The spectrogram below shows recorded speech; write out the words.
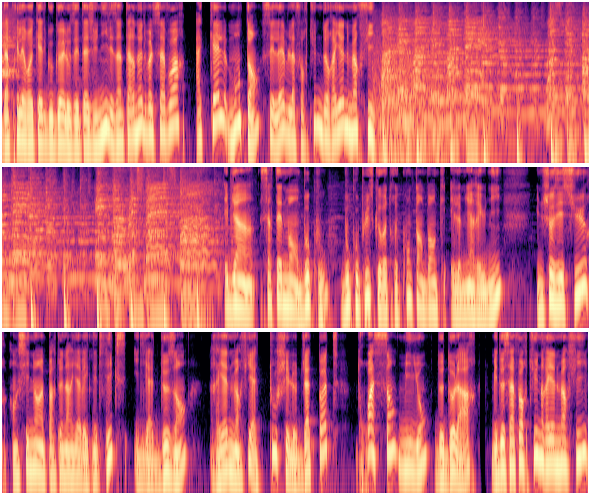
D'après les requêtes Google aux États-Unis, les internautes veulent savoir à quel montant s'élève la fortune de Ryan Murphy. Eh bien, certainement beaucoup, beaucoup plus que votre compte en banque et le mien réunis. Une chose est sûre, en signant un partenariat avec Netflix, il y a deux ans, Ryan Murphy a touché le jackpot 300 millions de dollars. Mais de sa fortune, Ryan Murphy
